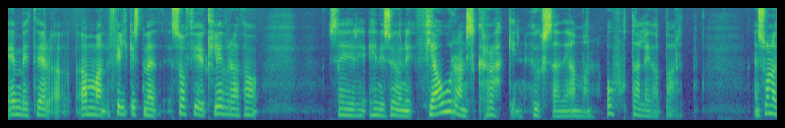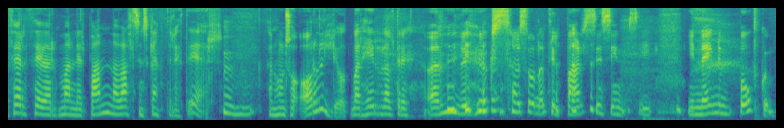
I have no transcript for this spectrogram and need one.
einmitt þegar amman fylgist með Sofíu klifra þá segir henni í sögunni fjárhanskrakkin hugsaði amman, óttalega barn. En svona fer þegar mann er bannað allt sem skemmtilegt er. -hmm. Þannig hún er svo orðljót, maður heyrir aldrei ömmu hugsa svona til barsins síns í, í neinum bókum.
